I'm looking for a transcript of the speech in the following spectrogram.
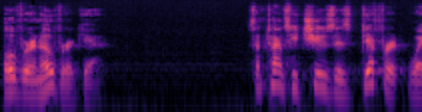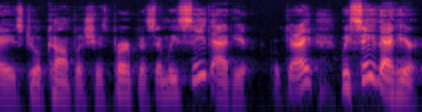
over and over again. Sometimes he chooses different ways to accomplish his purpose, and we see that here. Okay? We see that here.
